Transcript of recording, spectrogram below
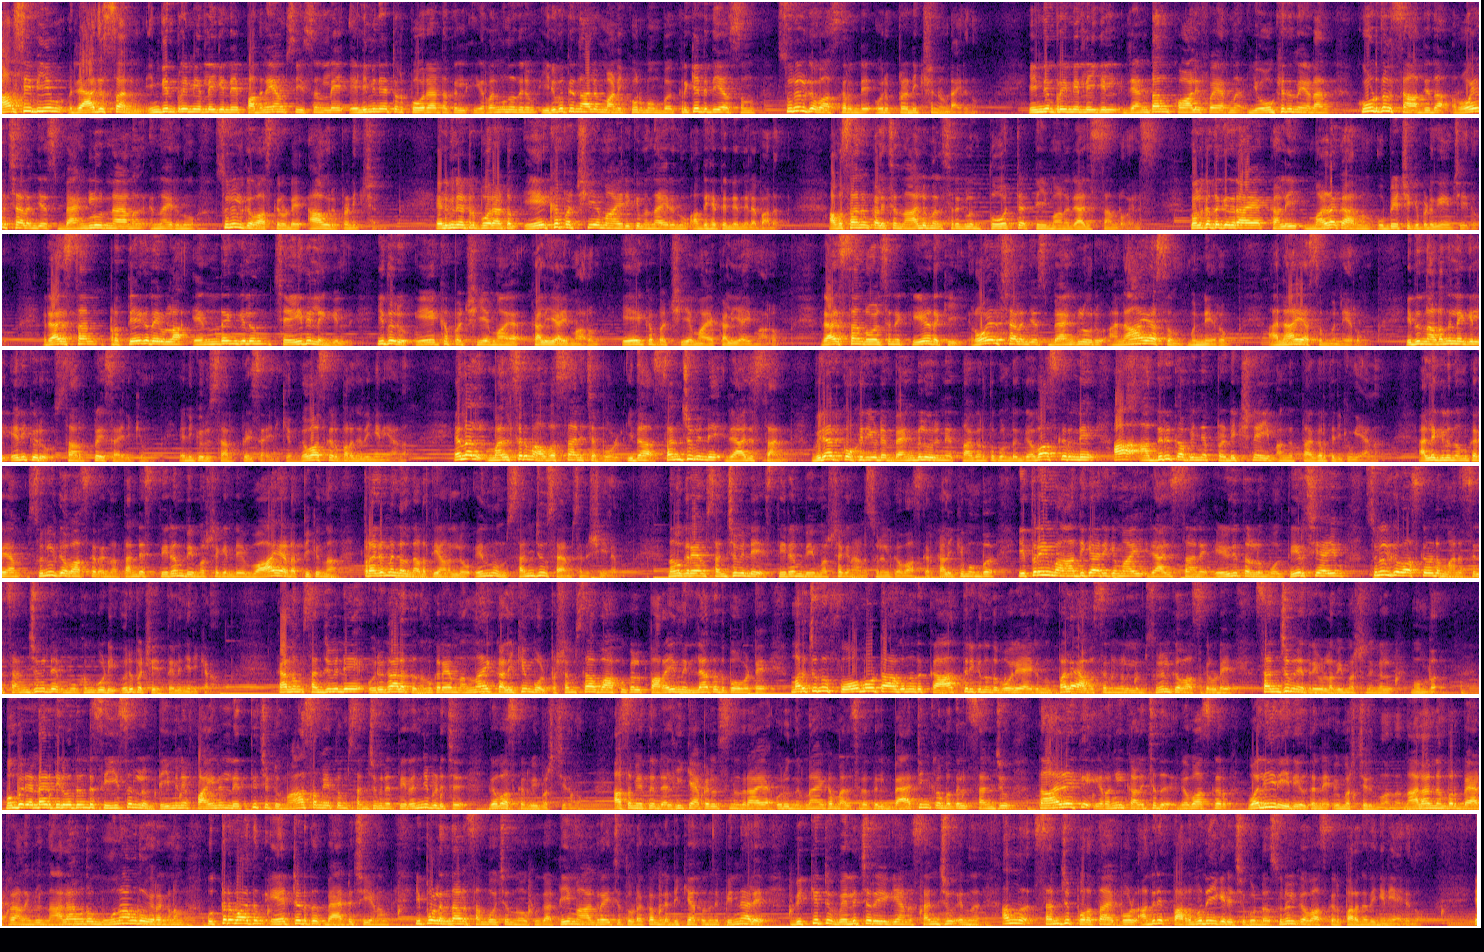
R C ബിയും രാജസ്ഥാനും Indian premier ലീഗിന്റെ പതിനേഴാം സീസണിലെ എലിമിനേറ്റർ പോരാട്ടത്തിൽ ഇറങ്ങുന്നതിനും ഇരുപത്തിനാല് മണിക്കൂർ മുമ്പ് ക്രിക്കറ്റ് ഇതിഹാസം സുനിൽ ഗവാസ്കറിന്റെ ഒരു പ്രഡിക്ഷൻ ഉണ്ടായിരുന്നു. ഇന്ത്യൻ പ്രീമിയർ ലീഗിൽ രണ്ടാം ക്വാളിഫയറിന് യോഗ്യത നേടാൻ കൂടുതൽ സാധ്യത റോയൽ ചാലഞ്ചേഴ്സ് ബാംഗ്ലൂരിനാണ് എന്നായിരുന്നു സുനിൽ ഗവാസ്കറുടെ ആ ഒരു പ്രഡിക്ഷൻ എലിമിനേറ്റർ പോരാട്ടം ഏകപക്ഷീയമായിരിക്കുമെന്നായിരുന്നു അദ്ദേഹത്തിന്റെ നിലപാട്. അവസാനം കളിച്ച നാല് മത്സരങ്ങളും തോറ്റ ടീമാണ് രാജസ്ഥാൻ റോയൽസ്. കൊൽക്കത്തക്കെതിരായ കളി മഴ കാരണം ഉപേക്ഷിക്കപ്പെടുകയും ചെയ്തു. രാജസ്ഥാൻ പ്രത്യേകതയുള്ള എന്തെങ്കിലും ചെയ്തില്ലെങ്കിൽ ഇതൊരു ഏകപക്ഷീയമായ കളിയായി മാറും. ഏകപക്ഷീയമായ കളിയായി മാറും. രാജസ്ഥാൻ റോയൽസിനെ കീഴടക്കി റോയൽ ചാലഞ്ചേഴ്സ് ബാംഗ്ലൂരു അനായാസം മുന്നേറും. അനായാസം മുന്നേറും. ഇത് നടന്നില്ലെങ്കിൽ എനിക്കൊരു സർപ്രൈസ് ആയിരിക്കും. എനിക്കൊരു സർപ്രൈസ് ആയിരിക്കും. ഗവാസ്കർ പറഞ്ഞത് ഇങ്ങനെയാണ്. എന്നാൽ മത്സരം അവസാനിച്ചപ്പോൾ ഇതാ സഞ്ജുവിന്റെ രാജസ്ഥാൻ വിരാട് കോഹ്ലിയുടെ ബാംഗ്ലൂരിനെ തകർത്തുകൊണ്ട് ഗവാസ്കറിന്റെ ആ അതിരു കവിഞ്ഞ പ്രഡിക്ഷനെയും അങ്ങ് തകർത്തിരിക്കുകയാണ്. അല്ലെങ്കിലും നമുക്കറിയാം സുനിൽ ഗവാസ്കർ എന്ന തന്റെ സ്ഥിരം വിമർശകന്റെ വായടപ്പിക്കുന്ന പ്രകടനങ്ങൾ നടത്തിയാണല്ലോ എന്നും സഞ്ജു സാംസൺ ശീലം. നമുക്കറിയാം സഞ്ജുവിന്റെ സ്ഥിരം വിമർശകനാണ് സുനിൽ ഗവാസ്കർ. കളിക്ക് മുമ്പ് ഇത്രയും ആധികാരികമായി രാജസ്ഥാനെ എഴുതി തള്ളുമ്പോൾ തീർച്ചയായും സുനിൽ ഗവാസ്കറുടെ മനസ്സിൽ സഞ്ജുവിന്റെ മുഖം കൂടി ഒരുപക്ഷെ തെളിഞ്ഞിരിക്കണം. കാരണം സഞ്ജുവിന്റെ ഒരു കാലത്ത് നമുക്കറിയാം നന്നായി കളിക്കുമ്പോൾ പ്രശംസാ വാക്കുകൾ പറയുന്നില്ലാത്തത് പോവട്ടെ മറിച്ചൊന്ന് ഫോം ഔട്ട് ആകുന്നത് കാത്തിരിക്കുന്നത് പോലെയായിരുന്നു പല അവസരങ്ങളിലും സുനിൽ ഗവാസ്കറുടെ സഞ്ജുവിനെതിരെയുള്ള വിമർശനങ്ങൾ മുമ്പ്. മുമ്പ് രണ്ടായിരത്തി ഇരുപത്തിരണ്ട് സീസണിലും ടീമിനെ ഫൈനലിൽ എത്തിച്ചിട്ടും ആ സമയത്തും സഞ്ജുവിനെ തിരഞ്ഞുപിടിച്ച് ഗവാസ്കർ വിമർശിച്ചിരുന്നു. ആ സമയത്ത് ഡൽഹി ക്യാപിറ്റൽസിനെതിരായ ഒരു നിർണായക മത്സരത്തിൽ ബാറ്റിംഗ് ക്രമത്തിൽ സഞ്ജു താഴേക്ക് ഇറങ്ങി കളിച്ചത് ഗവാസ്കർ വലിയ രീതിയിൽ തന്നെ വിമർശിച്ചിരുന്നു അന്ന്. നാലാം നമ്പർ ബാറ്റർ ആണെങ്കിൽ നാലാമതോ മൂന്നാമതോ ഇറങ്ങണം ഉത്തരവാദിത്തം ഏറ്റെടുത്ത് ബാറ്റ് ചെയ്യണം. ഇപ്പോൾ എന്താണ് സംഭവിച്ചത് നോക്കുക. ടീം ആഗ്രഹിച്ച് തുടക്കം ലഭിക്കാത്തതിന് പിന്നാലെ വിക്കറ്റ് വലിച്ചെറിയുകയാണ് സഞ്ജു എന്ന് അന്ന് സഞ്ജു പുറത്തായപ്പോൾ അതിനെ പർവതീകരിച്ചുകൊണ്ട് സുനിൽ ഗവാസ്കർ പറഞ്ഞത് ഇങ്ങനെയായിരുന്നു.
